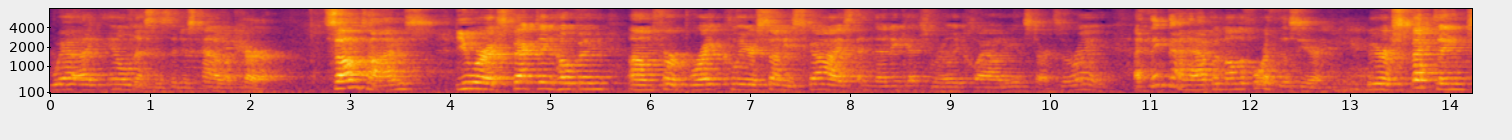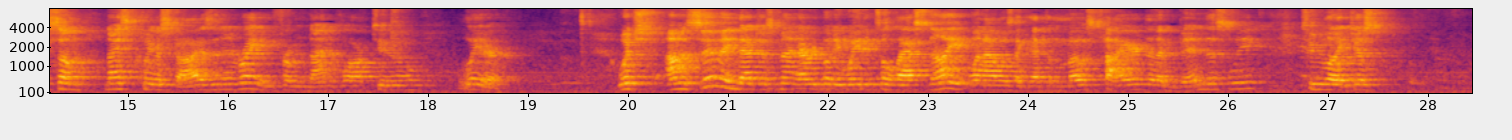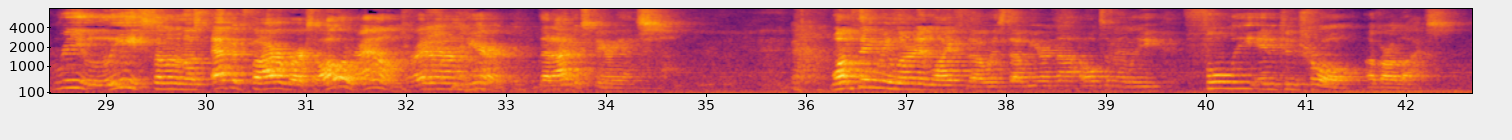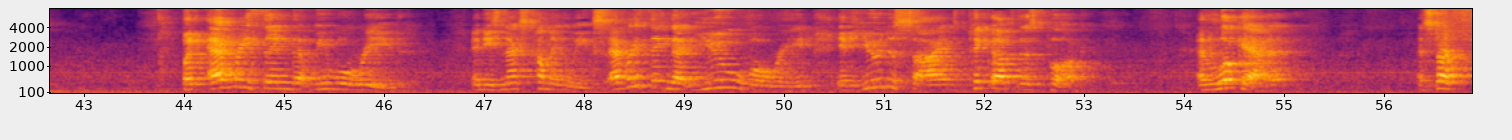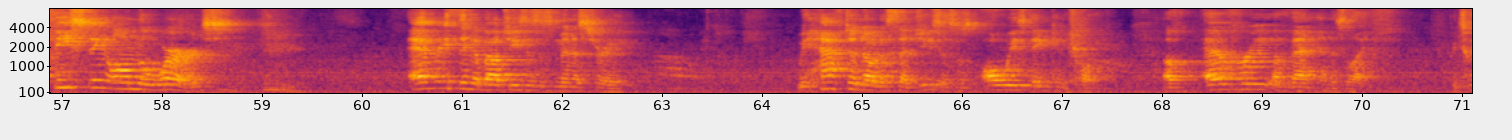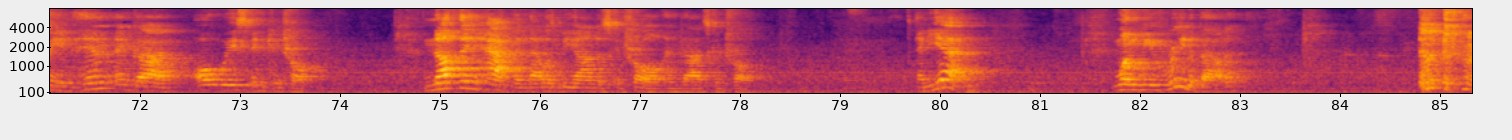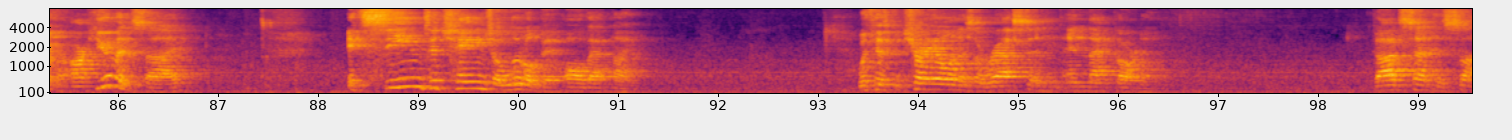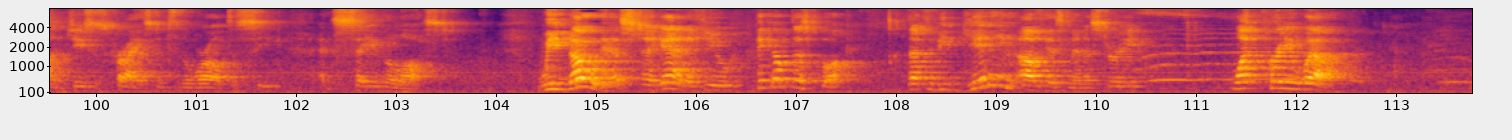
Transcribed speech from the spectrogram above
where like, illnesses that just kind of occur. Sometimes you were expecting, hoping um, for bright, clear, sunny skies, and then it gets really cloudy and starts to rain. I think that happened on the 4th this year. We were expecting some nice, clear skies, and it rained from 9 o'clock to later. Which I'm assuming that just meant everybody waited till last night when I was like at the most tired that I've been this week to like just release some of the most epic fireworks all around, right around here, that I've experienced. One thing we learn in life, though, is that we are not ultimately fully in control of our lives. But everything that we will read in these next coming weeks, everything that you will read, if you decide to pick up this book and look at it and start feasting on the words, everything about Jesus' ministry, we have to notice that Jesus was always in control of every event in his life. Between him and God, always in control. Nothing happened that was beyond his control and God's control. And yet, when we read about it, our human side, it seemed to change a little bit all that night. With his betrayal and his arrest in, in that garden. God sent his son, Jesus Christ, into the world to seek and save the lost. We noticed, again, if you pick up this book, that the beginning of his ministry went pretty well.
